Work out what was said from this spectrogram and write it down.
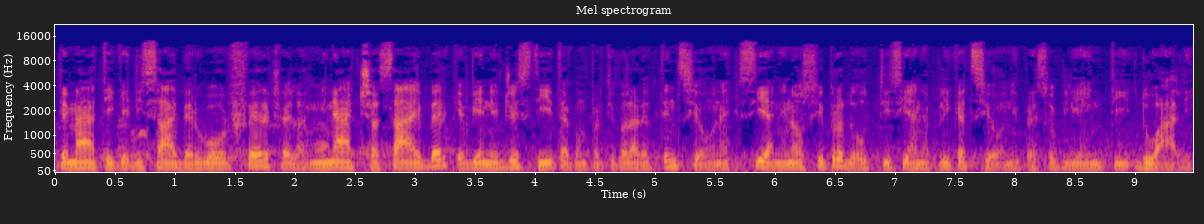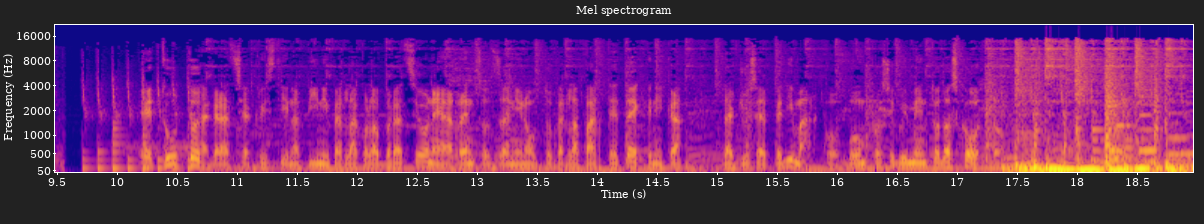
tematiche di cyber warfare, cioè la minaccia cyber che viene gestita con particolare attenzione sia nei nostri prodotti sia in applicazioni presso clienti duali. È tutto, grazie a Cristina Pini per la collaborazione e a Renzo Zaninotto per la parte tecnica. Da Giuseppe Di Marco, buon proseguimento d'ascolto.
